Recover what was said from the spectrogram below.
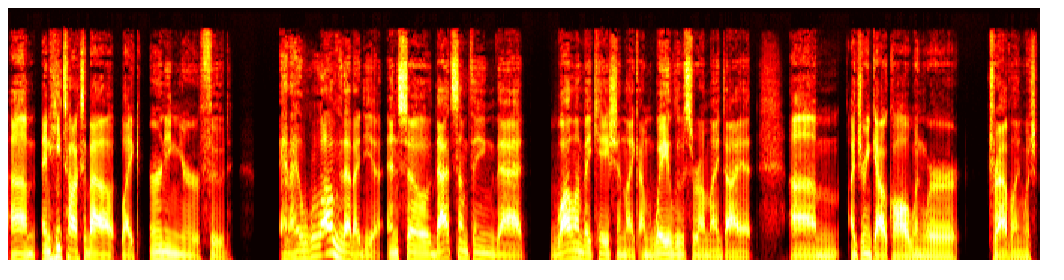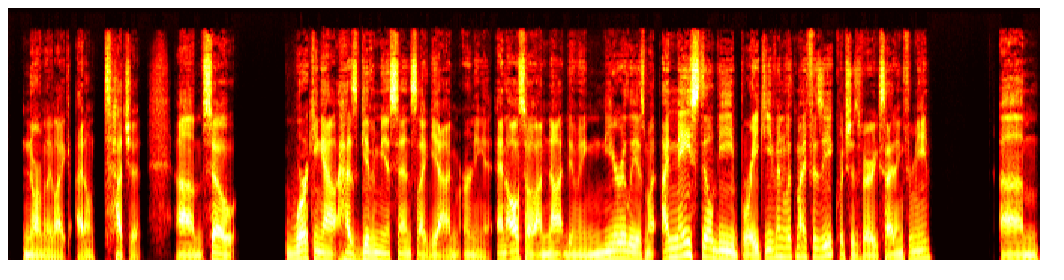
Um, and he talks about like earning your food. And I love that idea. And so that's something that while on vacation, like I'm way looser on my diet. Um, I drink alcohol when we're traveling, which normally like I don't touch it. Um, so working out has given me a sense like, yeah, I'm earning it. And also I'm not doing nearly as much. I may still be break even with my physique, which is very exciting for me. Um,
